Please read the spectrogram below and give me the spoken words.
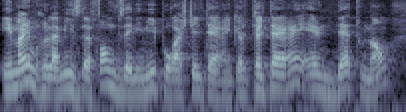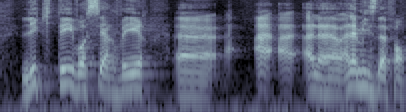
et même la mise de fonds que vous avez mis pour acheter le terrain. Que, le terrain ait une dette ou non, l'équité va servir euh, à, la, mise de fonds.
